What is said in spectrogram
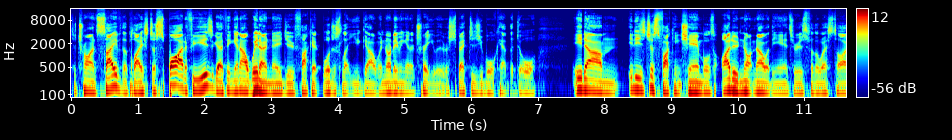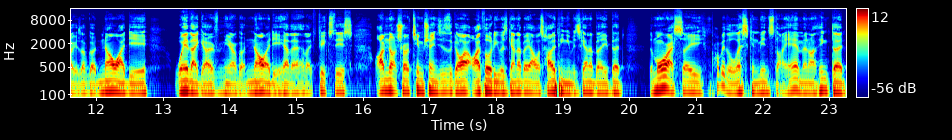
to try and save the place despite a few years ago thinking oh we don't need you. Fuck it. We'll just let you go. We're not even going to treat you with respect as you walk out the door it um it is just fucking shambles i do not know what the answer is for the west tigers i've got no idea where they go from here. I've got no idea how they how they fix this. I'm not sure if Tim Sheens is the guy I thought he was going to be. I was hoping he was going to be, but the more I see, probably the less convinced I am. And I think that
